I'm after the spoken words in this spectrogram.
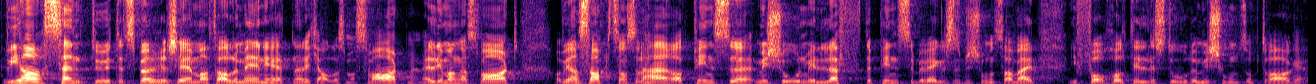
vi har sendt ut et spørreskjema til alle menighetene. Det er ikke alle som har svart, men veldig mange har svart. Og Vi har sagt sånn som det her at pinsemisjon vil løfte pinsebevegelsens misjonsarbeid i forhold til det store misjonsoppdraget.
